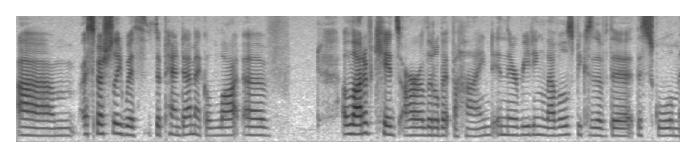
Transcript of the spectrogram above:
um, especially with the pandemic, a lot of a lot of kids are a little bit behind in their reading levels because of the the school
